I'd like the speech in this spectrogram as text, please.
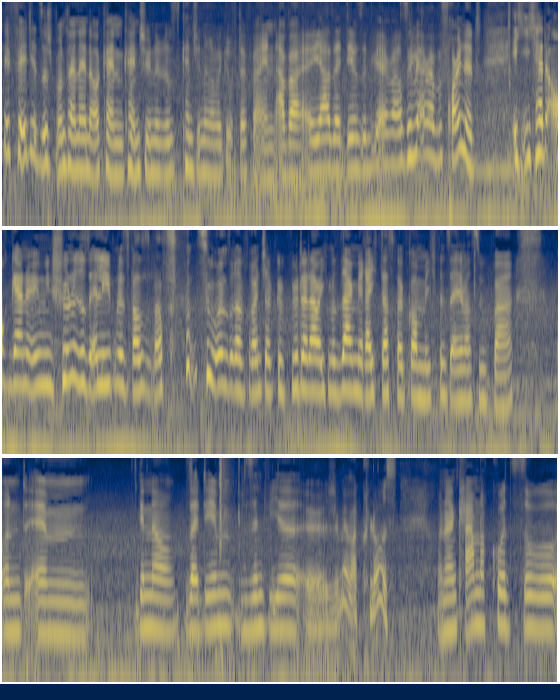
Mir fällt jetzt so spontan leider auch kein, kein, schöneres, kein schönerer Begriff dafür ein. Aber äh, ja, seitdem sind wir einfach, sind wir einfach befreundet. Ich, ich hätte auch gerne irgendwie ein schöneres Erlebnis, was, was zu unserer Freundschaft geführt hat. Aber ich muss sagen, mir reicht das vollkommen. Ich finde es einfach super. Und ähm, genau, seitdem sind wir, äh, sind wir mal close. Und dann kam noch kurz so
